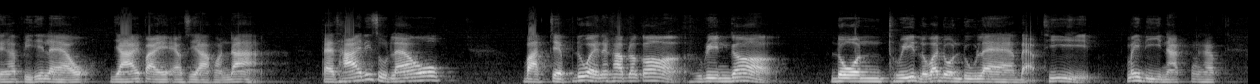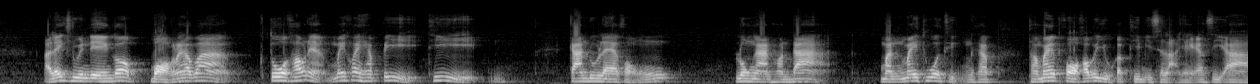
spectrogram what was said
นะครับ ปีที่แล้วย้ายไป LCR Honda แต่ท้ายที่สุดแล้วบาดเจ็บด้วยนะครับ แล้วก็รินก็โดนทวีตหรือว่าโดนดูแลแบบที่ไม่ดีนักนะครับอเล็กซ์วินเองก็บอกนะครับว่าตัวเขาเนี่ยไม่ค่อยแฮปปี้ที่การดูแลของโรงงาน Honda มันไม่ทั่วถึงนะครับทำให้พอเขาไปอยู่กับทีมอิสระอย่าง LCR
